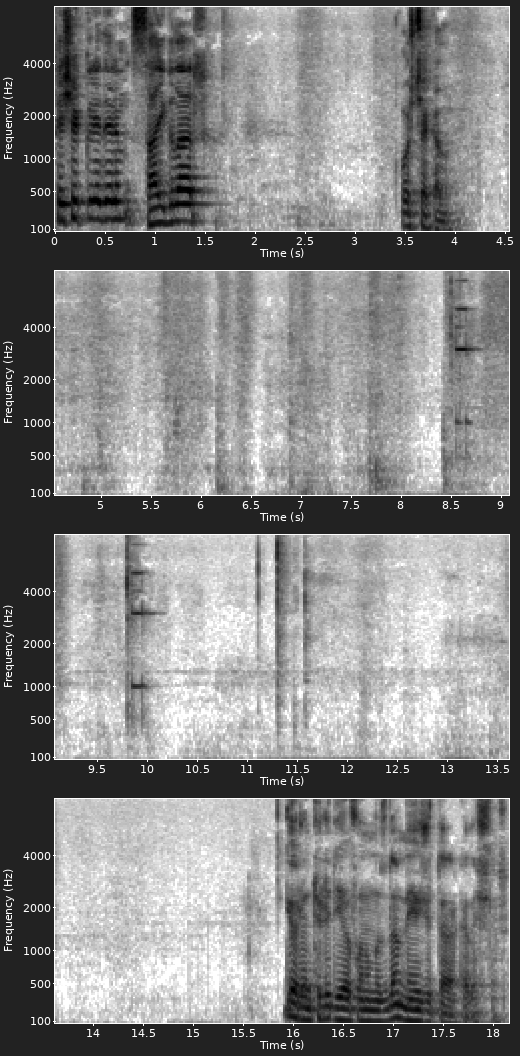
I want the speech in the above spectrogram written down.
Teşekkür ederim. Saygılar. Hoşçakalın. Görüntülü diyafonumuz da mevcuttur arkadaşlar.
